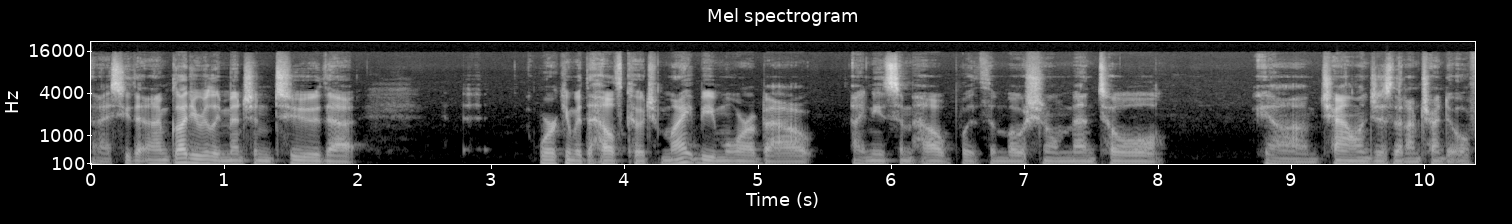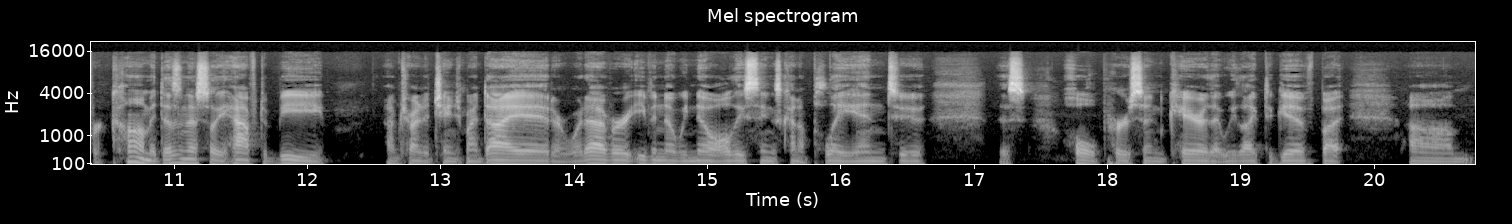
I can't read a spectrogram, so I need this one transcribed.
and I see that. And I'm glad you really mentioned too that working with the health coach might be more about I need some help with emotional, mental um, challenges that I'm trying to overcome. It doesn't necessarily have to be I'm trying to change my diet or whatever, even though we know all these things kind of play into this whole person care that we like to give. But um,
